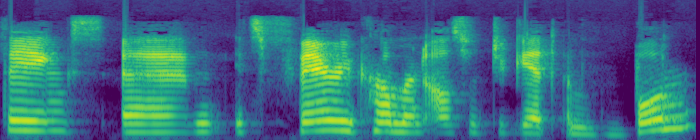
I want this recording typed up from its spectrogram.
things. Um, it's very common also to get a bon,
